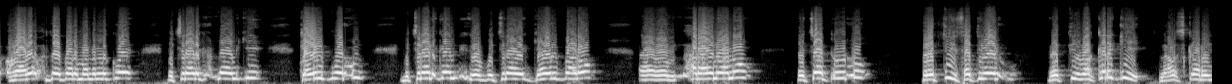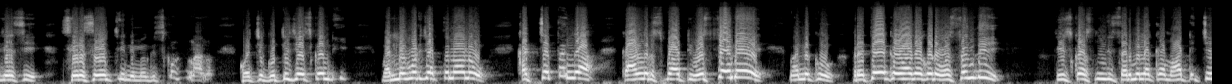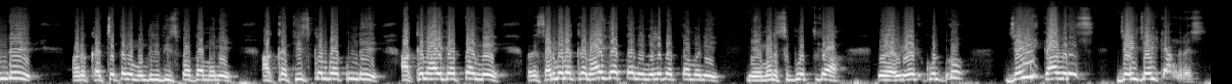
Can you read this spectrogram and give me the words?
మండలకు బుచ్చినాడు ఖండానికి కేవీపురం బుచ్చినాడు ఖండి బుచ్చినా కేవీపురం నారాయణవనం పెచ్చాటూరు ప్రతి సత్యవేడు ప్రతి ఒక్కరికి నమస్కారం చేసి శిరస్సు వచ్చి నేను ముగించుకుంటున్నాను కొంచెం గుర్తు చేసుకోండి. మళ్ళీ కూడా చెప్తున్నాను. ఖచ్చితంగా కాంగ్రెస్ పార్టీ వస్తేనే మనకు ప్రత్యేక హోదా కూడా వస్తుంది. తీసుకొస్తుంది. శర్మిలక్క మాట ఇచ్చింది. మనం ఖచ్చితంగా ముందుకు తీసుకుపోతామని అక్క తీసుకొని పోతుంది. అక్క నాయకత్వాన్ని శర్మిలక్క నాయకత్వాన్ని నిలబెడతామని నేను మనస్ఫూర్తిగా వేడుకుంటూ జై కాంగ్రెస్ జై జై కాంగ్రెస్.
